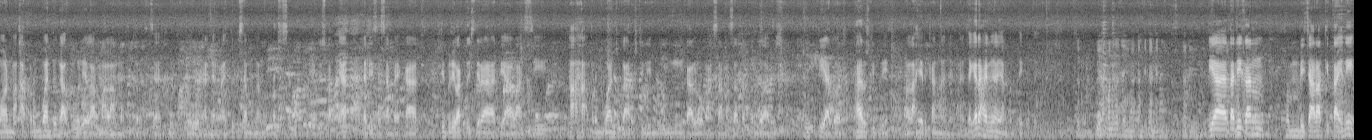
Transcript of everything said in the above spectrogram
mohon maaf perempuan itu nggak boleh lama-lama bekerja dulu dan yang lain. Itu bisa mengganggu proses itu sebabnya tadi saya sampaikan diberi waktu istirahat diawasi. Hak-hak perempuan juga harus dilindungi kalau masa-masa tertentu harus cuti atau harus diberi melahirkan dan yang lain. Saya kira akhirnya yang penting itu. Pihak mana saja yang akan digandeng dari ya tadi kan pembicara kita ini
